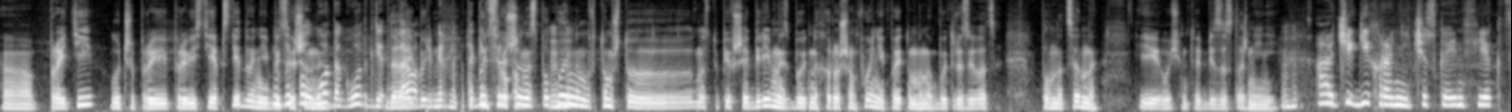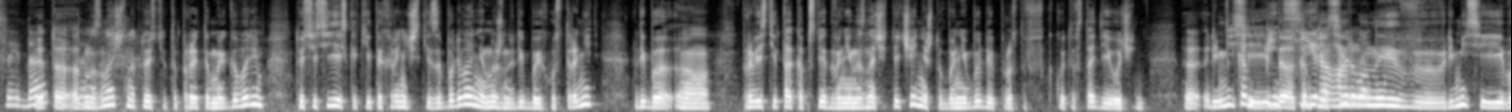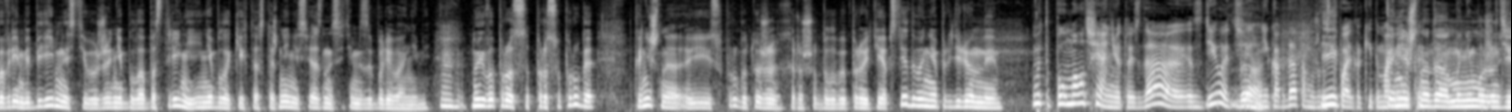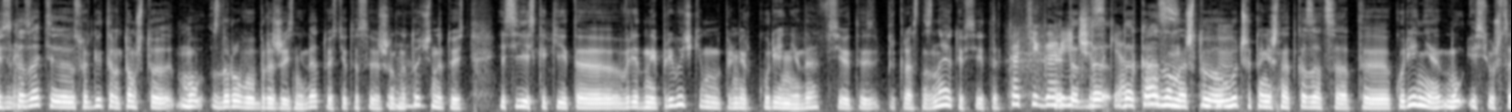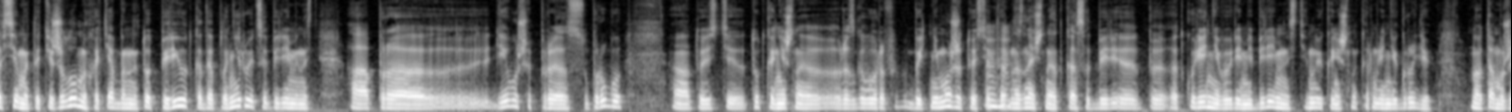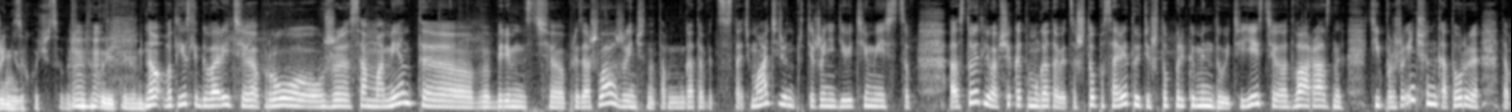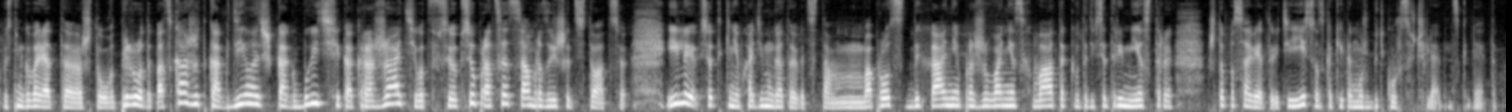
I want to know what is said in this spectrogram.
пройти, лучше провести обследование и быть ну, за совершенно... полгода, год где-то, да, да вот быть, примерно по таким И быть срокам. совершенно спокойным угу. в том, что наступившая беременность будет на хорошем фоне, и поэтому она будет развиваться полноценно и, в общем-то, без осложнений. Угу. А очаги хронической инфекции, да? Это, это однозначно, то есть это про это мы и говорим. То есть если есть какие-то хронические заболевания, нужно либо их устранить, либо э, провести так обследование и назначить лечение, чтобы они были просто в какой-то в стадии очень э, ремиссии, да, компенсированные в ремиссии, и во время беременности уже не было обострений и не было каких-то осложнений, связанных с этими заболеваниями. Угу. Ну и вопрос про супруга. Конечно, и супругу тоже хорошо было бы пройти обследования определенные. Ну, это по умолчанию то есть, да, сделать, да. никогда там уже наступают какие-то моменты. Конечно, да, мы не можем здесь сказать э, с Ольгой Викторовной о том, что, ну, здоровый образ жизни, да, то есть это совершенно да. точно, то есть если есть какие-то вредные привычки, ну, например, курение, да, все это прекрасно знают, и все это... Категорически это доказано, что угу. лучше, конечно, отказаться от э, курения, ну, если уж совсем это тяжело, но хотя бы на тот период, когда планируется беременность, а про э, девушек, про супругу, то есть э, тут, конечно, разговоров быть не может. То есть угу. это однозначно отказ от, бере... от курения во время беременности, ну и, конечно, кормление грудью. Ну а там уже не захочется, в общем-то, угу. курить, наверное. Но вот если говорить э, про уже сам момент, э, беременность произошла, женщина там готовится стать матерью на протяжении 9 месяцев, а стоит ли вообще к этому готовиться? Что посоветуете, что порекомендуете? Есть два разных типа женщин, которые, допустим, говорят, что вот природа подскажет, как делать, как быть, как рожать, вот все, все процесс сам разрешит ситуацию. Или все-таки необходимо готовиться? Там вопрос дыхания, проживания схваток, вот эти все триместры. Что посоветуете? Есть у вас какие-то, может быть, курсы в Челябинске для этого?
